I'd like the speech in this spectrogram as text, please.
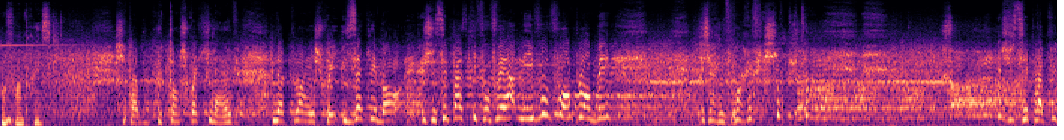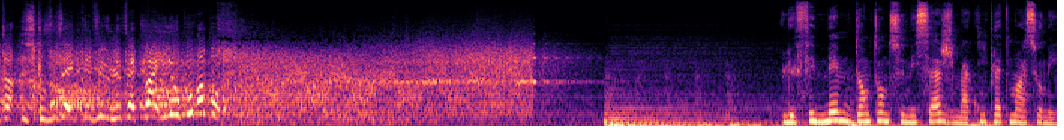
Enfin presque. J'ai pas beaucoup de temps, je crois qu'il arrive. Notre plan a échoué. Isaac est mort. Je sais pas ce qu'il faut faire, mais il vous faut un plan B. J'arrive pas à réfléchir, putain. Je sais pas, putain, ce que vous avez prévu, le faites pas, il est au courant pour. Le fait même d'entendre ce message m'a complètement assommé.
